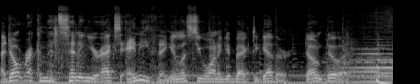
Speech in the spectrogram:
I don't recommend sending your ex anything unless you want to get back together. Don't do it.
